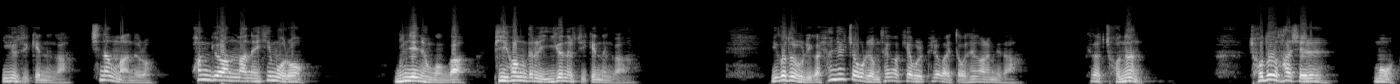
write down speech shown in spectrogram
이길 수 있겠는가? 친황만으로 황교안만의 힘으로 문재인 정권과 비황들을 이겨낼 수 있겠는가? 이것을 우리가 현실적으로 좀 생각해 볼 필요가 있다고 생각합니다. 그래서 저는 저도 사실 뭐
